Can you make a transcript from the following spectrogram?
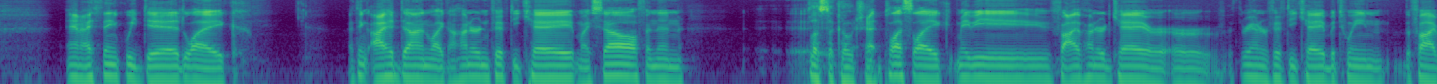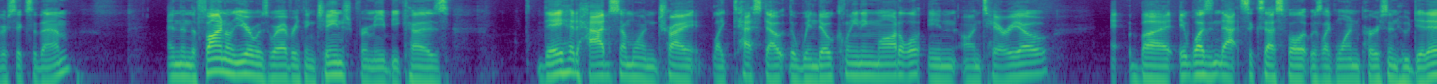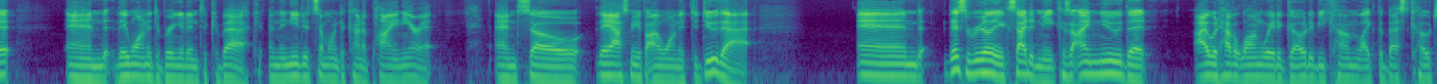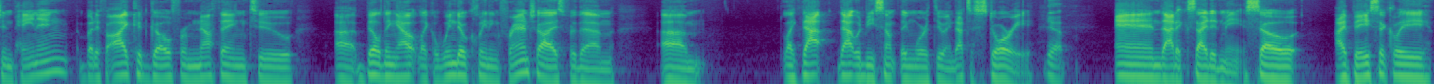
And I think we did like, I think I had done like 150K myself and then Plus the coaching. at- plus like maybe 500k or, or 350k between the five or six of them. And then the final year was where everything changed for me because they had had someone try like test out the window cleaning model in ontario eh, but it wasn't that successful. It was like one person who did it and they wanted to bring it into quebec and they needed someone to kind of pioneer it. And so they asked me if i wanted to do that and this really excited me because I knew that I would have a long way to go to become like the best coach in painting. But if I could go from nothing to uh, building out like a window cleaning franchise for them, um, like that, that would be something worth doing. That's a story yeah. and that excited me. So I basically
